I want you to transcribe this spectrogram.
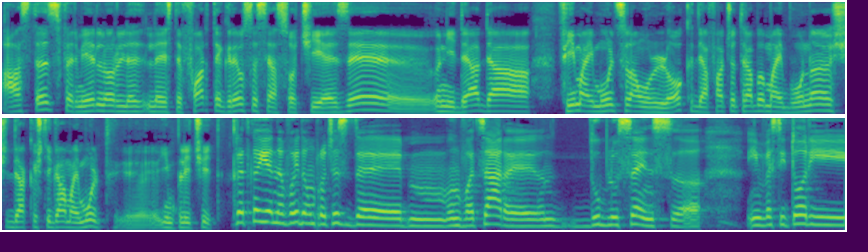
Astăzi, fermierilor le, le este foarte greu să se asocieze în ideea de a fi mai mulți la un loc, de a face o treabă mai bună și de a câștiga mai mult implicit. Cred că e nevoie de un proces de învățare în dublu sens investitorii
